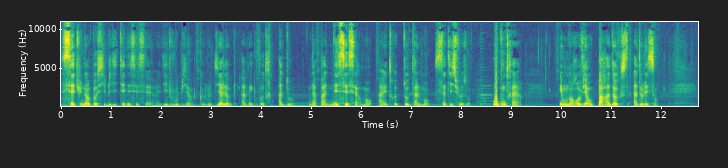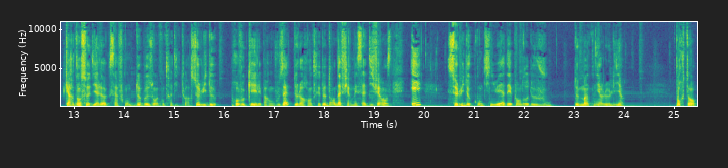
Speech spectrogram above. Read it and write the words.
C'est une impossibilité nécessaire et dites-vous bien que le dialogue avec votre ado n'a pas nécessairement à être totalement satisfaisant. Au contraire, et on en revient au paradoxe adolescent. Car dans ce dialogue s'affrontent deux besoins contradictoires. Celui de provoquer les parents que vous êtes, de leur rentrer dedans, d'affirmer sa différence, et celui de continuer à dépendre de vous de maintenir le lien. Pourtant,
